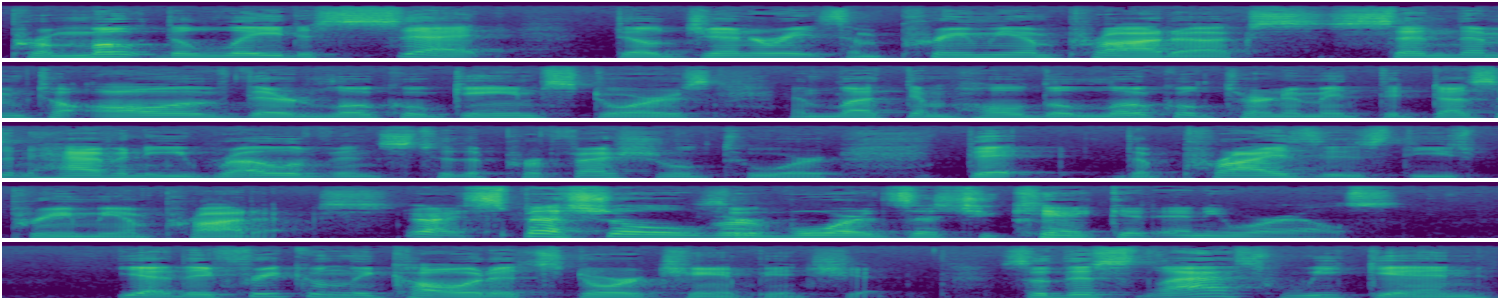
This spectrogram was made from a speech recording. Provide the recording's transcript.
promote the latest set, They'll generate some premium products, send them to all of their local game stores, and let them hold a local tournament that doesn't have any relevance to the professional tour that the prizes these premium products. Right, special so, rewards that you can't get anywhere else. Yeah, they frequently call it a store championship. So this last weekend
